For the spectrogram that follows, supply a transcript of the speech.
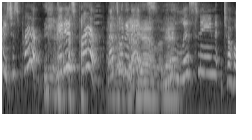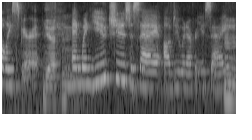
word, it's just prayer. Yeah. It is prayer. That's what it is. that. Yeah, I love You're that. listening to Holy Spirit. Yeah. Mm. And when you choose to say, I'll do whatever you say, Mhm.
